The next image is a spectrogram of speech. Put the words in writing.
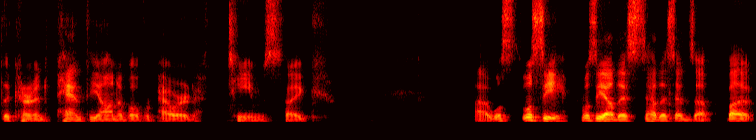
the current pantheon of overpowered teams. Like uh, we'll we'll see we'll see how this how this ends up, but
